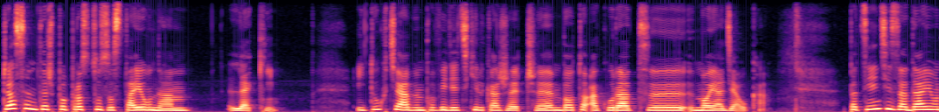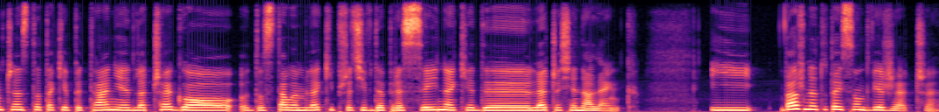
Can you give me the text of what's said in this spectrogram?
Czasem też po prostu zostają nam leki. I tu chciałabym powiedzieć kilka rzeczy, bo to akurat y, moja działka. Pacjenci zadają często takie pytanie: dlaczego dostałem leki przeciwdepresyjne, kiedy leczę się na lęk? I ważne tutaj są dwie rzeczy.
